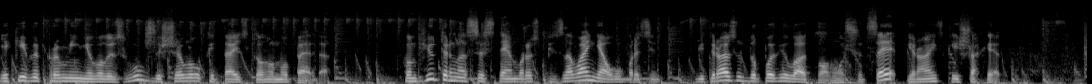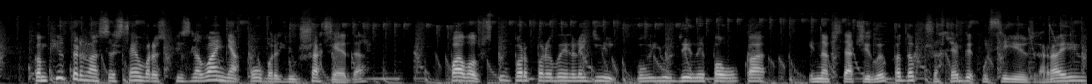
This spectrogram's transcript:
які випромінювали звук дешевого китайського мопеда. Комп'ютерна система розпізнавання образів відразу доповіла тому, що це іранський шахет. Комп'ютерна система розпізнавання образів шахеда впала в ступор при вигляді у людини паука, і на всякий випадок шахеди усією зграєю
